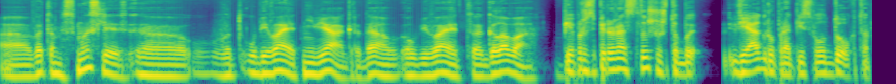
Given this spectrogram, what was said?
А в этом смысле э, вот убивает не Виагра, да, а убивает голова. Я просто первый раз слышу, чтобы Виагру прописывал доктор.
